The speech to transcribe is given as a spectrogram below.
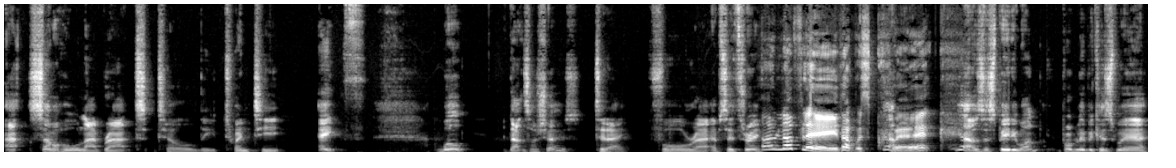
at Summerhall Lab Rat till the 28th. Well, that's our shows today for uh, episode three. Oh, lovely. That was quick. Yeah, it was a speedy one, probably because we're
